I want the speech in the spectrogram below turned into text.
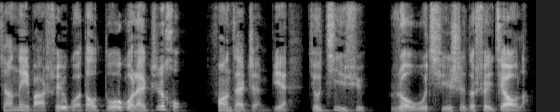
将那把水果刀夺过来之后，放在枕边，就继续若无其事的睡觉了。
